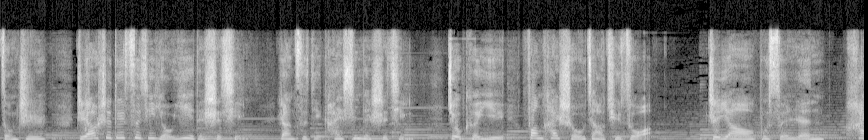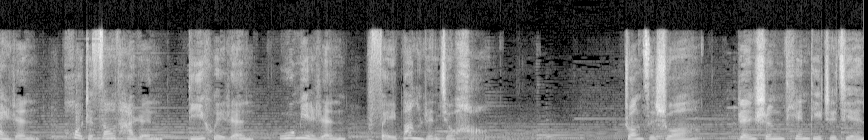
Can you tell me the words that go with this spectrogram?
总之，只要是对自己有益的事情，让自己开心的事情，就可以放开手脚去做，只要不损人、害人，或者糟蹋人、诋毁人、污蔑人、诽谤人就好。庄子说。人生天地之间，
